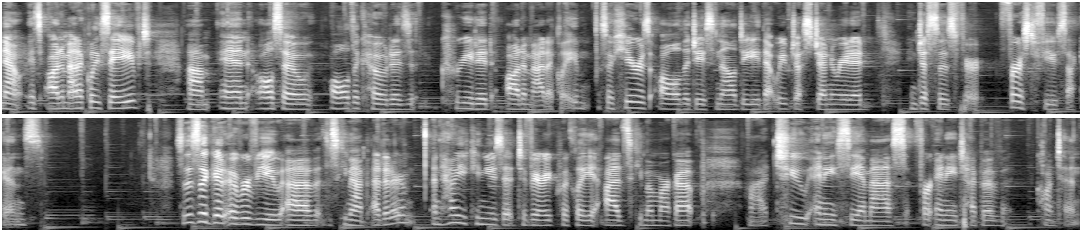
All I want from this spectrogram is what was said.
Now it's automatically saved um, and also all the code is created automatically. So here's all the JSON-LD that we've just generated in just those first few seconds. So this is a good overview of the schema editor and how you can use it to very quickly add schema markup uh, to any CMS for any type of content.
